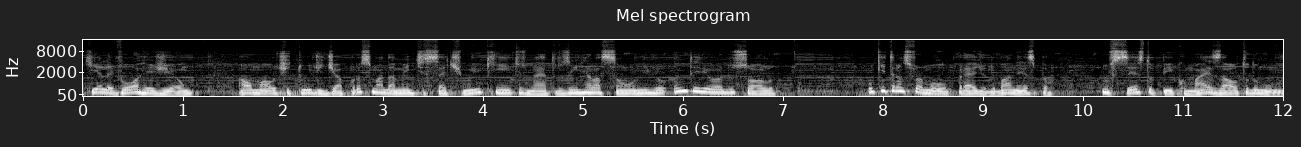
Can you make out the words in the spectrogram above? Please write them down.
que elevou a região a uma altitude de aproximadamente 7.500 metros em relação ao nível anterior do solo, o que transformou o prédio do Banespa no sexto pico mais alto do mundo.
